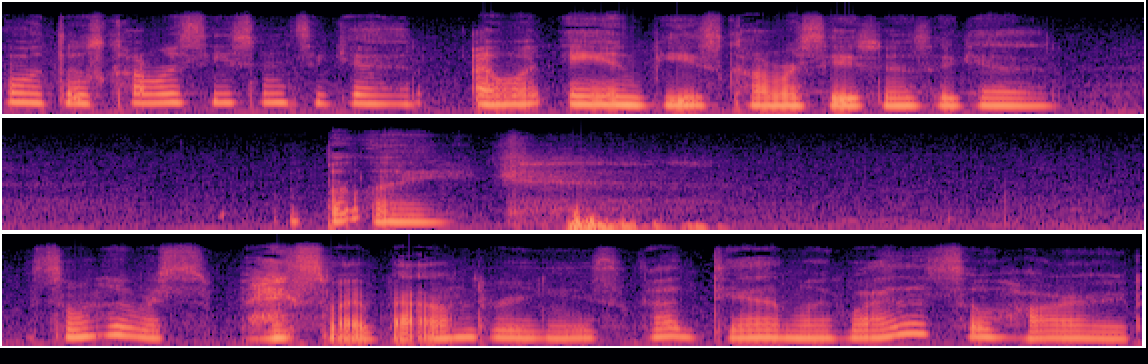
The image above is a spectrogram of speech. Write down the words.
I want those conversations again. I want A and B's conversations again. But like someone who respects my boundaries. God damn, like why is it so hard?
